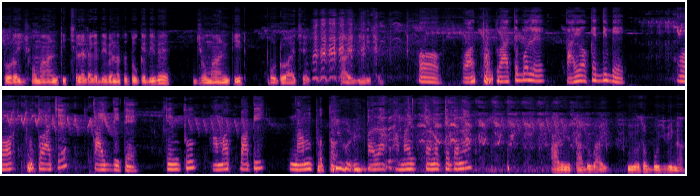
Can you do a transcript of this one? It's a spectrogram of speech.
তোর ওই ঝুমা আন্টির ছেলেটাকে দিবে না তো তোকে দিবে? ঝুমা আন্টির ফটো আছে তাই দিয়েছে। ও ওর ফুটো আছে বলে তাই ওকে দিবে। ওর ফুটো আছে তাই দিতে। কিন্তু আমার পাপি নাম ফুটো তাহলে আমার কেন না? আরে দাদু ভাই তুই ওসব বুঝবি না।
